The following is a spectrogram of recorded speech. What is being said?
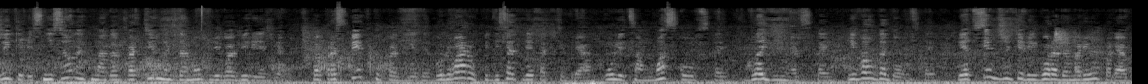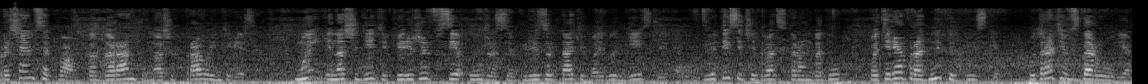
жители снесенных многоквартирных домов Левобережья, по проспекту Победы, бульвару 50 лет октября, улицам Московской, Владимирской и Волгодонской, и от всех жителей города Мариуполя обращаемся к вам, как гаранту наших прав и интересов. Мы и наши дети, пережив все ужасы в результате боевых действий, в 2022 году, потеряв родных и близких, утратив здоровье,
